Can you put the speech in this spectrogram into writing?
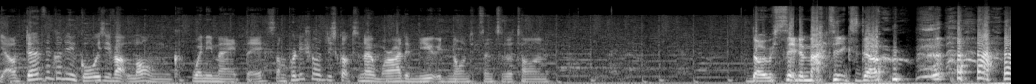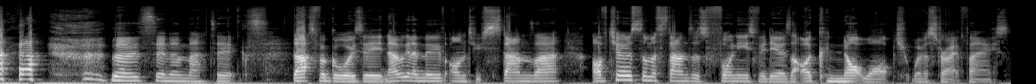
Yeah, I don't think I knew Goisyy that long when he made this. I'm pretty sure I just got to know him where I had him muted 90% of the time. Those cinematics though! Those cinematics. That's for Goisyy. Now we're going to move on to Stanza. I've chosen some of Stanza's funniest videos that I could not watch with a straight face.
